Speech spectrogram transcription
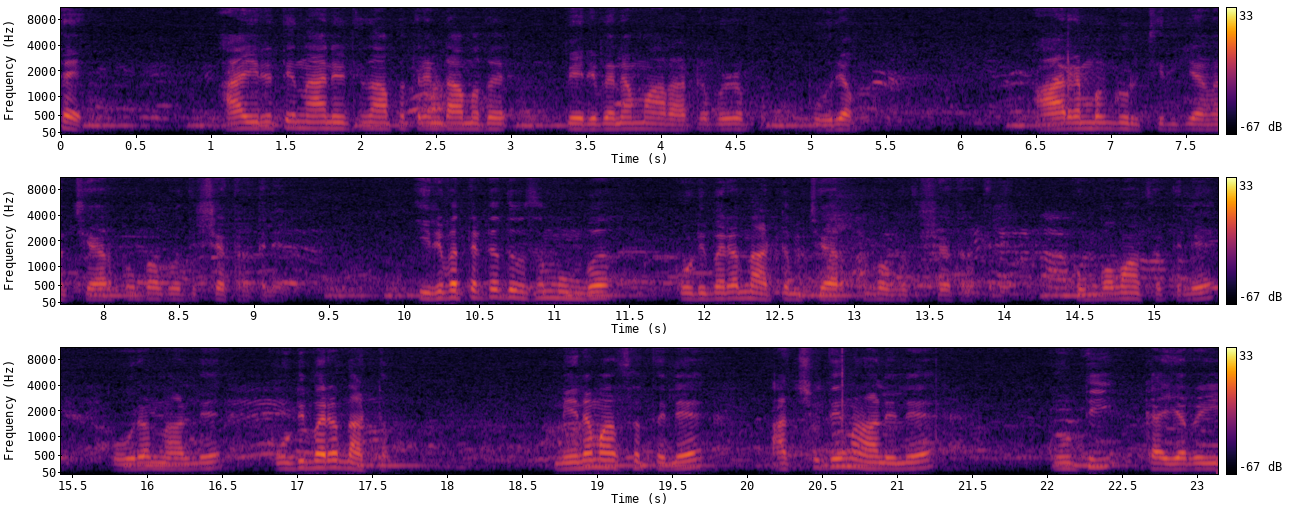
നമസ്തേ ആയിരത്തി നാനൂറ്റി നാൽപ്പത്തിരണ്ടാമത് പെരുവനം മാറാട്ടുപുഴ പൂരം ആരംഭം കുറിച്ചിരിക്കുകയാണ് ചേർപ്പ് ഭഗവതി ക്ഷേത്രത്തിൽ ഇരുപത്തെട്ട് ദിവസം മുമ്പ് കൊടിമരം നാട്ടും ചേർപ്പ് ഭഗവതി ക്ഷേത്രത്തിൽ കുംഭമാസത്തിൽ പൂരം നാളിൽ കൊടിമരം നാട്ടും. മീനമാസത്തിൽ അശ്വതി നാളിൽ കൊടി കയറി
